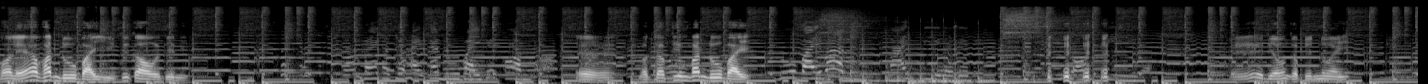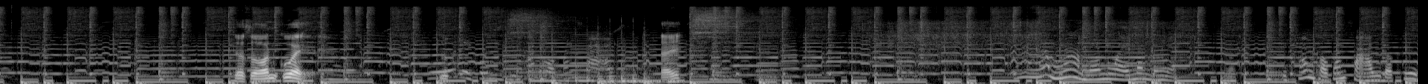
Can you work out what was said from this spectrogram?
บ่แล้วพันดูใบอีกคือเก่าทีนี่ใบก็จะให้ก็ดูใบแค่ก่อนเนาะเออบักทับทิมพันดูใบ ดูใบว่าห สองปีอะเออเดี๋ยวมันก็เป็นหน่วย เจะสอนกล้วยโอ้ยต้นสีข้าวออกพรรษาไสงามงามๆเนี่ยหน่วยมันเลยเนี่ยสิท่านเขาพรรษาอยู่ดอกขึ้น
